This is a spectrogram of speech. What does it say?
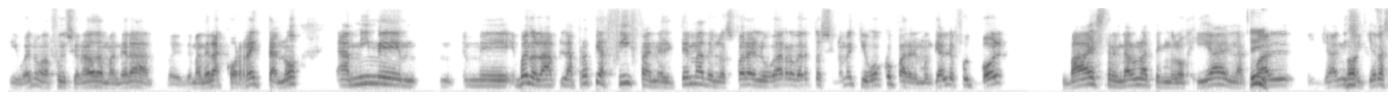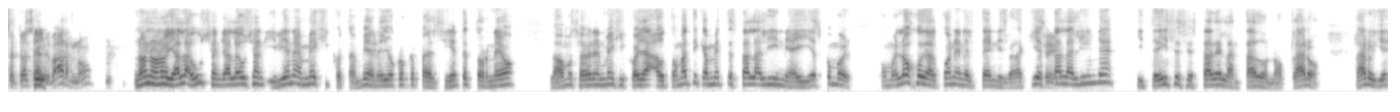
y bueno, ha funcionado de manera, de manera correcta, ¿no? A mí me, bueno, la, propia FIFA en el tema de los fuera de lugar, Roberto, si no me equivoco, para el Mundial de Fútbol, va a estrenar una tecnología en la cual ya ni siquiera se trata del bar, ¿no? No, no, no, ya la usan, ya la usan y viene a México también. ¿eh? Yo creo que para el siguiente torneo la vamos a ver en México. Ya automáticamente está la línea ahí, es como el, como el ojo de halcón en el tenis, ¿verdad? Aquí está la línea y te dice si está adelantado o no. Claro, claro, y,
